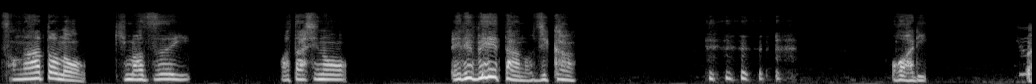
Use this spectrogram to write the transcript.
その後の気まずい私のエレベーターの時間。終わり。あ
